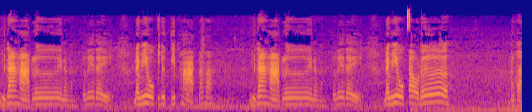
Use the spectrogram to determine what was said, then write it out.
อยู่หน้าหาดเลยนะคะ ก็เลยได้ได้มีโอกาสยุติหาดนะคะ อยู่หน้าหาดเลยนะคะ ก็เลยได้ได้มีโอกาสเด้อนะคะ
